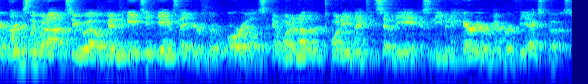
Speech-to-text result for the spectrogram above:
Grimsley went on to uh, win 18 games that year for the Orioles and won another 20 in 1978 as an even hairier member of the Expos.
